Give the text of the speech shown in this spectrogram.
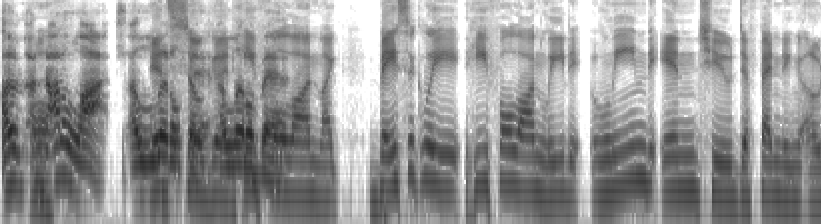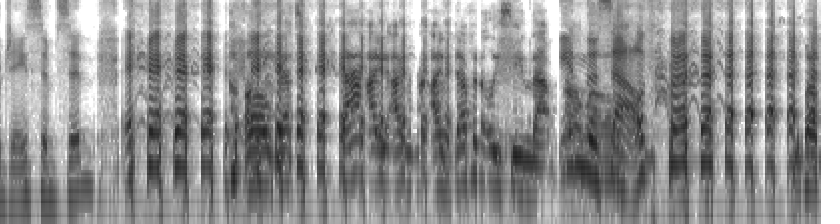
Uh, Oh. not a lot, a little so bit, good. a little he bit. full on like basically he full on lead leaned into defending OJ Simpson. Oh, that's that I, I I've definitely seen that in the. South. Keep up,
